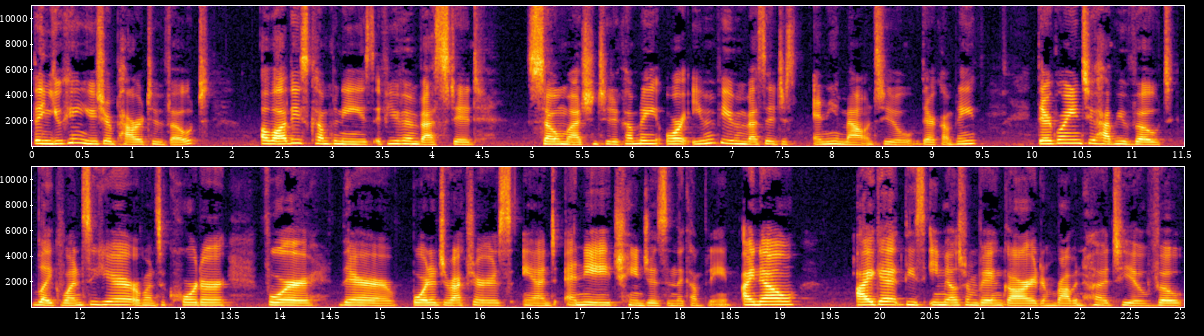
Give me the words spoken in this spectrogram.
then you can use your power to vote. A lot of these companies, if you've invested so much into the company, or even if you've invested just any amount into their company, they're going to have you vote like once a year or once a quarter for their board of directors and any changes in the company. I know I get these emails from Vanguard and Robinhood to vote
